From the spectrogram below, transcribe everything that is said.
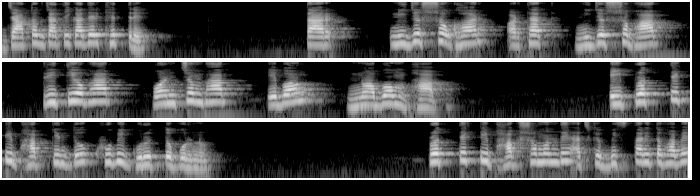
জাতক জাতিকাদের ক্ষেত্রে তার নিজস্ব ঘর অর্থাৎ নিজস্ব ভাব, তৃতীয় ভাব, পঞ্চম ভাব এবং নবম ভাব। এই প্রত্যেকটি ভাব কিন্তু খুবই গুরুত্বপূর্ণ। প্রত্যেকটি ভাব সম্বন্ধে আজকে বিস্তারিতভাবে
